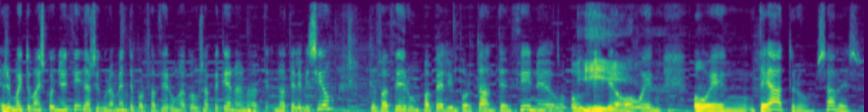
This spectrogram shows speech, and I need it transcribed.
Eres moito máis coñecida seguramente por facer unha cousa pequena na, te, na televisión que facer un papel importante en cine ou, ou, Y- cine, ou, en, ou en teatro, sabes?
